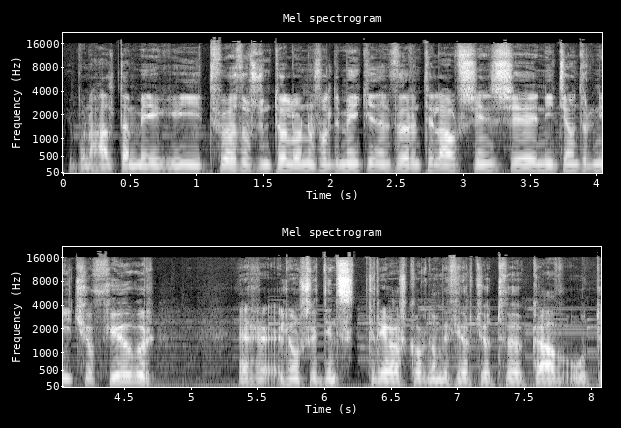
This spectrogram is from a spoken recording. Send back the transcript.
Ég er búin að halda mig í 2000-tölunum svolítið mikið en förum til ársins 1994 er hljómsveitin Stregaskórnum með 42 gaf út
